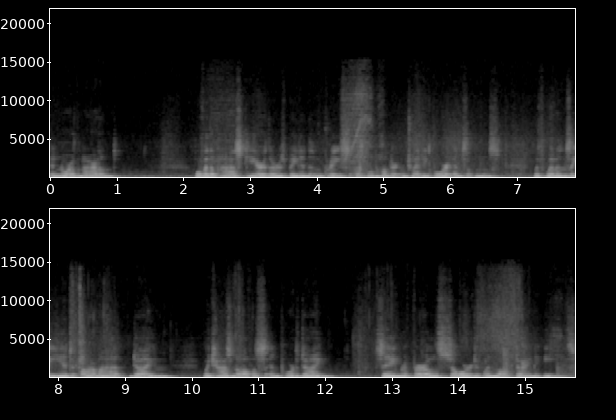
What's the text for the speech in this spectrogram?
in Northern Ireland. Over the past year, there has been an increase of 124 incidents with Women's Aid Armagh Down, which has an office in Portadown, saying referrals soared when lockdown eased.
